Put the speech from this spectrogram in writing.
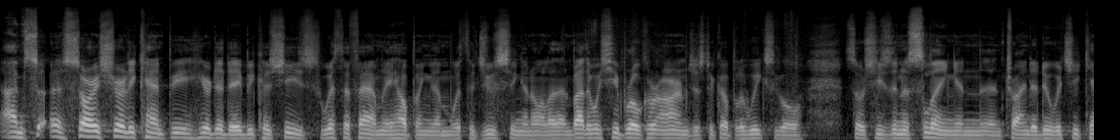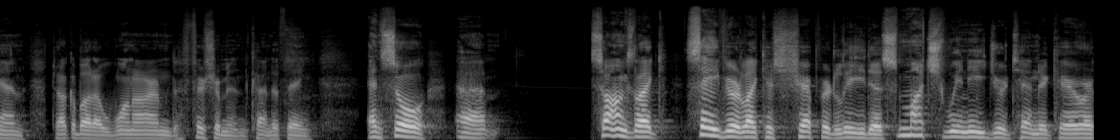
I'm so, uh, sorry Shirley can't be here today because she's with the family helping them with the juicing and all of that. And by the way, she broke her arm just a couple of weeks ago, so she's in a sling and, and trying to do what she can. Talk about a one armed fisherman kind of thing. And so, uh, songs like Savior, like a shepherd, lead us. Much we need your tender care. Or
